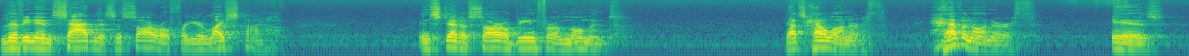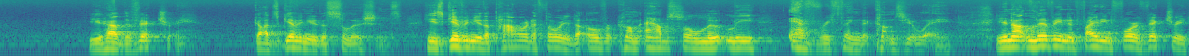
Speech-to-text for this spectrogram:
living in sadness and sorrow for your lifestyle, instead of sorrow being for a moment that's hell on earth. Heaven on earth is you have the victory. God's given you the solutions. He's given you the power and authority to overcome absolutely everything that comes your way. You're not living and fighting for victory,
